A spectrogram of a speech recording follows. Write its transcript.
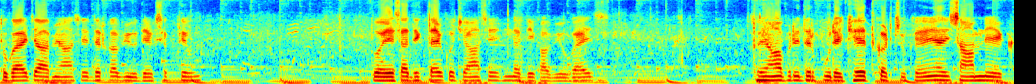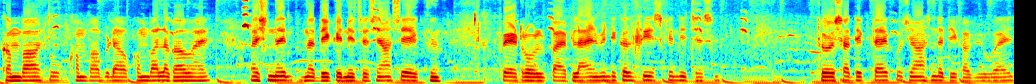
तो गाइस आप यहाँ से इधर का व्यू देख सकते हो। तो ऐसा दिखता है कुछ यहाँ से नदी का व्यू गाइस तो यहाँ पर इधर पूरे खेत कट चुके हैं। यहाँ सामने एक खंबा खंबा बड़ा खंबा लगा हुआ है। इस नदी के नीचे से यहाँ से एक पेट्रोल पाइपलाइन भी निकलती है इसके नीचे से। तो ऐसा दिखता है कुछ यहाँ से नदी का व्यू गाइस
